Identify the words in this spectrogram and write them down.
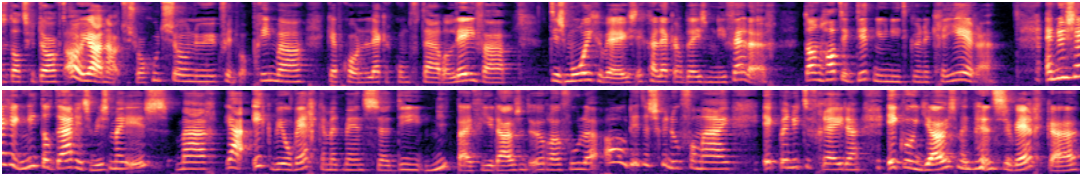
5.000 had gedacht: oh ja, nou het is wel goed zo nu. Ik vind het wel prima. Ik heb gewoon een lekker comfortabel leven. Het is mooi geweest. Ik ga lekker op deze manier verder. Dan had ik dit nu niet kunnen creëren. En nu zeg ik niet dat daar iets mis mee is. Maar ja, ik wil werken met mensen die niet bij 4000 euro voelen. Oh, dit is genoeg voor mij. Ik ben nu tevreden. Ik wil juist met mensen werken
